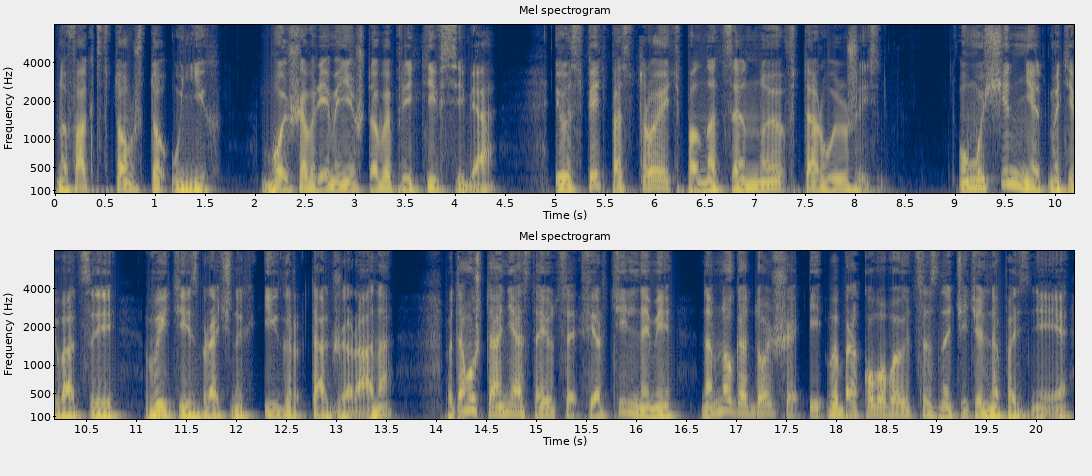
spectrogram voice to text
Но факт в том, что у них больше времени, чтобы прийти в себя и успеть построить полноценную вторую жизнь. У мужчин нет мотивации выйти из брачных игр так же рано, потому что они остаются фертильными намного дольше и выбраковываются значительно позднее,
